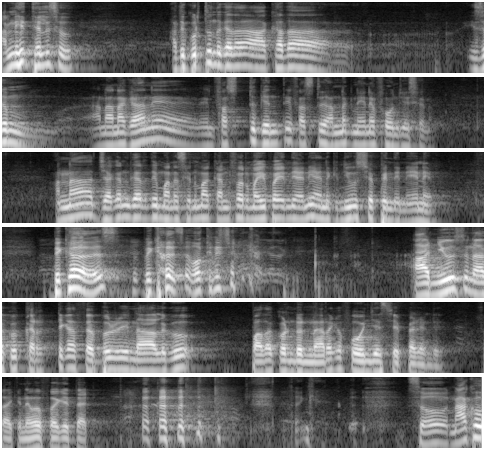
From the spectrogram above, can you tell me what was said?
అన్నీ తెలుసు. అది గుర్తుంది కదా ఆ కథ ఇజం అని అనగానే నేను ఫస్ట్ గెంతి ఫస్ట్ అన్నకు నేనే ఫోన్ చేశాను. అన్న జగన్ గారిది మన సినిమా కన్ఫర్మ్ అయిపోయింది అని ఆయనకి న్యూస్ చెప్పింది నేనే. బికాస్ బికాస్ ఒక నిమిషం. ఆ న్యూస్ నాకు కరెక్ట్గా ఫిబ్రవరి నాలుగు పదకొండున్నరకు ఫోన్ చేసి చెప్పాడండి. So I can never forget that so నాకు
